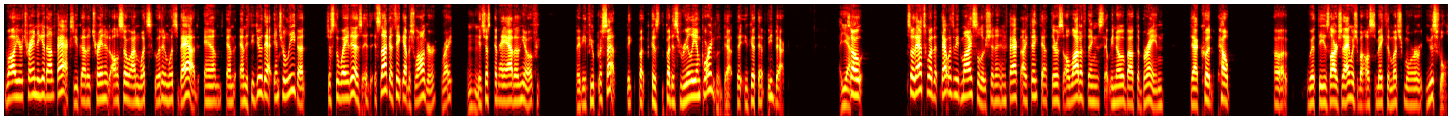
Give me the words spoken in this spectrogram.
while you're training it on facts. You got to train it also on what's good and what's bad. And and and if you do that, interleave it just the way it is. It, it's not going to take that much longer, right? Mm-hmm. It's just going to add a you know maybe a few percent, but because but it's really important that that you get that feedback. Yeah. So so that's what that would be my solution. And in fact, I think that there's a lot of things that we know about the brain that could help uh, with these large language models to make them much more useful.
